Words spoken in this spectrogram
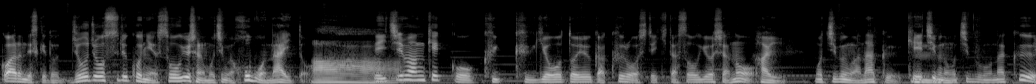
構あるんですけど上場する子には創業者の持ち分がほぼないと。あで一番結構苦苦行というか苦労してきた創業者のはい。持ち分はなく、経営チームの持ち分もなく、えええ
